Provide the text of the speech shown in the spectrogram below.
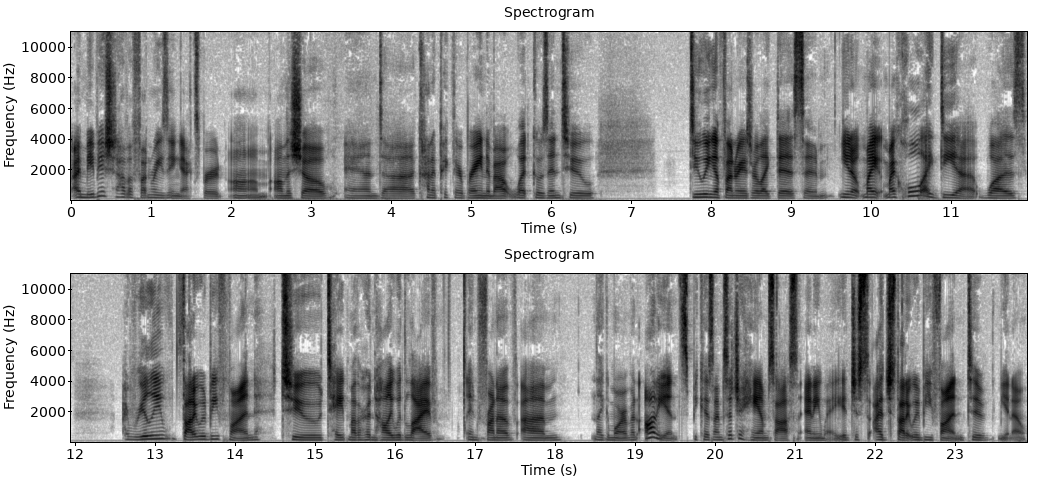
I maybe I should have a fundraising expert um on the show and uh kind of pick their brain about what goes into doing a fundraiser like this. And you know my my whole idea was i really thought it would be fun to tape motherhood in hollywood live in front of um like more of an audience because i'm such a ham sauce anyway. It just i just thought it would be fun to you know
